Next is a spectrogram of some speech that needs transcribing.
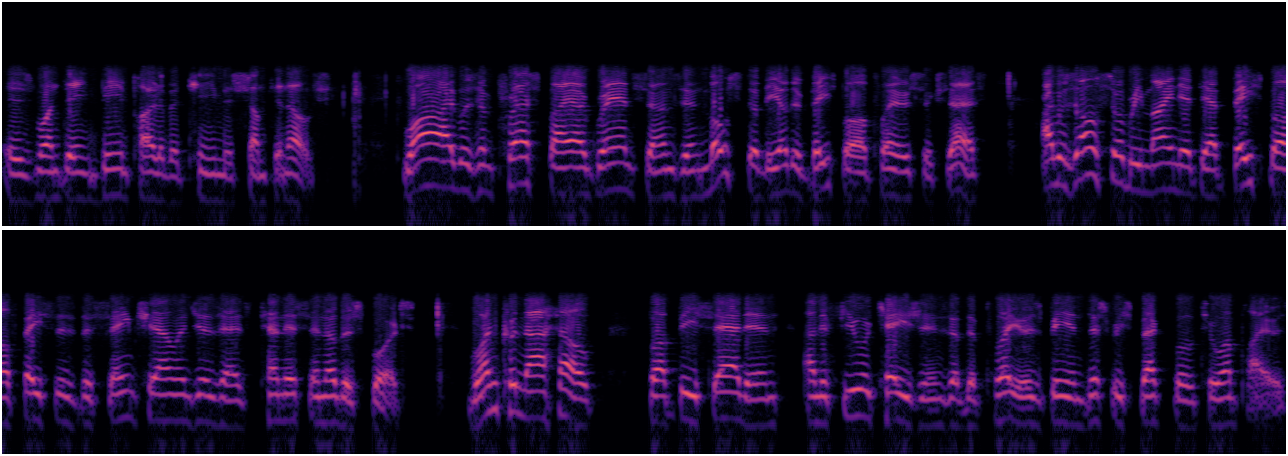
is one thing, being part of a team is something else. While I was impressed by our grandsons and most of the other baseball players' success, I was also reminded that baseball faces the same challenges as tennis and other sports. One could not help but be saddened on the few occasions of the players being disrespectful to umpires.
